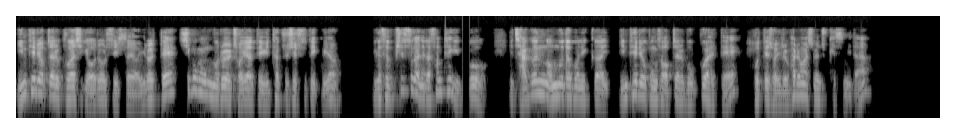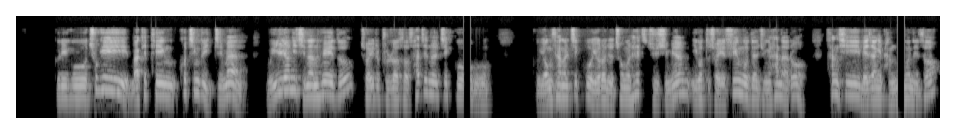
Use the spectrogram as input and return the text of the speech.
인테리어 업자를 구하시기 어려울 수 있어요. 이럴 때 시공 업무를 저희한테 위탁 주실 수도 있고요. 이것은 필수가 아니라 선택이고 이 작은 업무다 보니까 인테리어 공사 업자를 못 구할 때 그때 저희를 활용하시면 좋겠습니다. 그리고 초기 마케팅 코칭도 있지만 뭐 1년이 지난 후에도 저희를 불러서 사진을 찍고 뭐 그 영상을 찍고 이런 요청을 해 주시면 이것도 저희 수익 모델 중에 하나로 상시 매장에 방문해서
